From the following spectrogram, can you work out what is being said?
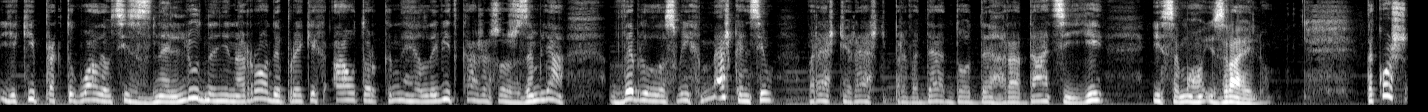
які практикували оці знелюднені народи, про яких автор книги Левіт каже, що ж земля виблювала своїх мешканців, врешті-решт приведе до деградації і самого Ізраїлю. Також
